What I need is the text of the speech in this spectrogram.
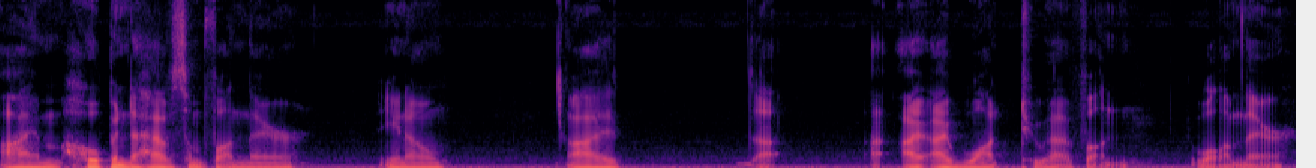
I'm hoping to have some fun there. You know, I I I want to have fun while I'm there,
